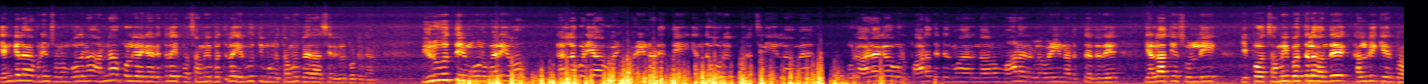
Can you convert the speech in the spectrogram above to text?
எங்களை அப்படின்னு சொல்லும் போதுனா அண்ணா பல்கலைக்கழகத்தில் இப்போ சமீபத்தில் இருபத்தி மூணு தமிழ் பேராசிரியர்கள் போட்டிருக்காங்க. இருபத்தி மூணு பேரையும் நல்லபடியாக வழி வழி நடத்தி எந்த ஒரு பிரச்சனையும் இல்லாமல் ஒரு அழகாக ஒரு பாடத்திட்டமாக இருந்தாலும் மாணவர்களை வழி நடத்துறது எல்லாத்தையும் சொல்லி இப்போ சமீபத்தில் வந்து கல்விக்கு இப்போ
